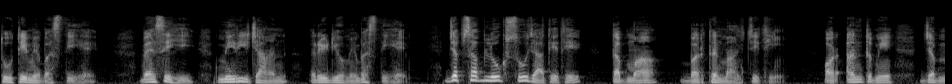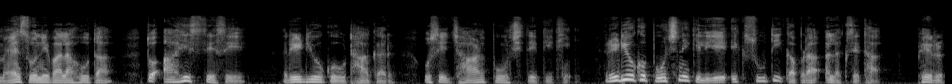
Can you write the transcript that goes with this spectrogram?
तोते में बसती है, वैसे ही मेरी जान रेडियो में बसती है। जब सब लोग सो जाते थे, तब माँ बर्तन मांझती थी और अंत में जब मैं सोने वाला होता तो आहिस्ते से रेडियो को उठाकर उसे झाड़ पूछ देती थी। रेडियो को पूछने के लिए एक सूती कपड़ा अलग से था। फिर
